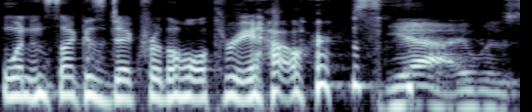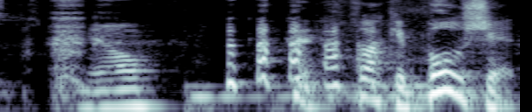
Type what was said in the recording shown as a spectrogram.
went and suck his dick for the whole three hours. Yeah, it was, you know, fucking bullshit.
